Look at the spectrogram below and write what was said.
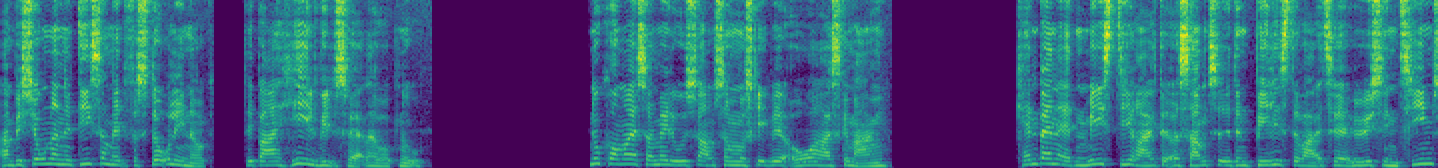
Ambitionerne de er som forståelige nok. Det er bare helt vildt svært at opnå. Nu kommer jeg så med et udsagn, som måske vil overraske mange. Kanban er den mest direkte og samtidig den billigste vej til at øge sine teams,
